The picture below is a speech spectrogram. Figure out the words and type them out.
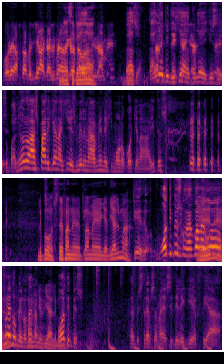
Ωραία, αυτά παιδιά, καλημέρα. Να δεν είσαι κρατάω καλά. τη γραμμή. Άντε, Καλή επιτυχία που λέει εκεί στο Πανιόνιο. Α πάρει και ένα χι Σμύρι να μην έχει μόνο κόκκινα ήττε. Λοιπόν, Στέφανε, πάμε για διάλειμμα; Τι, ό,τι πεις Coca-Cola, Ε, εγώ ναι, φρέτο ναι, πίνω. πάμε Δεν για έχω. διάλειμμα. Ό,τι πεις. Επιστρέψαμε στην τελική ευθεία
